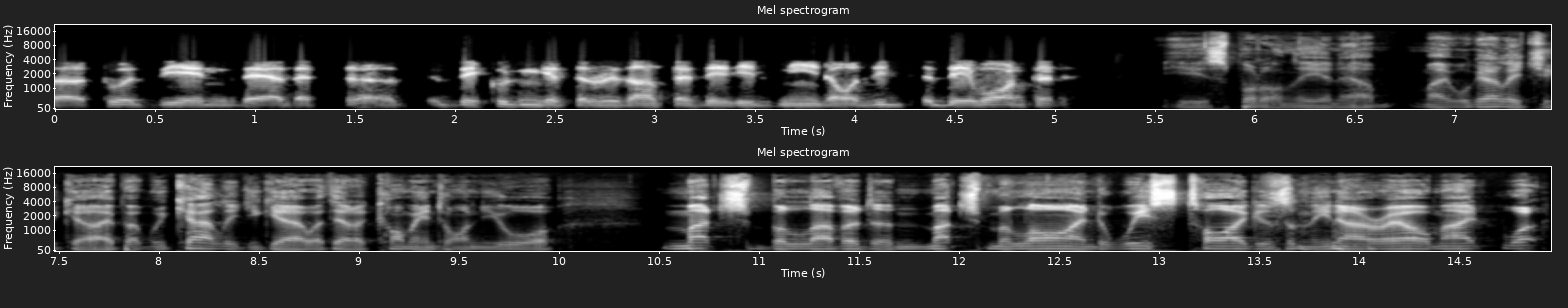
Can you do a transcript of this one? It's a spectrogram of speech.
uh, towards the end there that uh, they couldn't get the result that they did need or did they wanted. Yeah, spot on there now, mate. We're going to let you go, but we can't let you go without a comment on your much beloved and much maligned Wests Tigers in the NRL, mate. What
